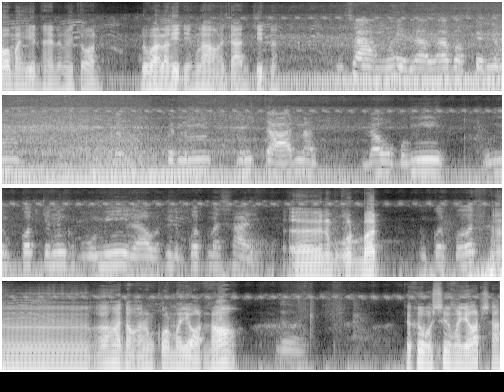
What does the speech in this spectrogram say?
บ่มาเห็นให้นะแม่จอนหรือว่าเราเห็นเองแล้วอาจารย์คิดนะพี่สร้างมาเห็นแล้วเราบอกเป็นน้ำน้ำเป็นน้ำน้ำจานน่ะเราบ่มีบ่มีน้ำกรดจนนึงก็บ่มีเราที่น้ำกรดมาใส่เออน้ำกรดเบิดน้ำกรดเปิดเออเออเราต้องเอาน้ำกรดมาหยอดเนาะ โดยจะคือบ่ซื้อมาหยอดซะ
